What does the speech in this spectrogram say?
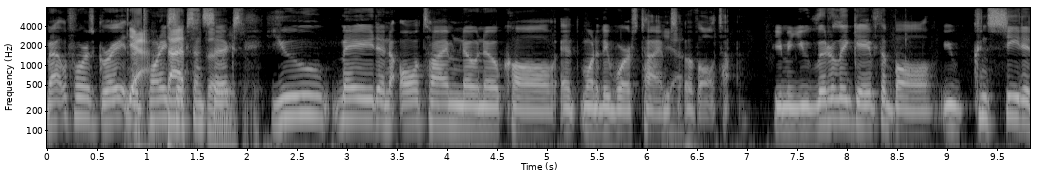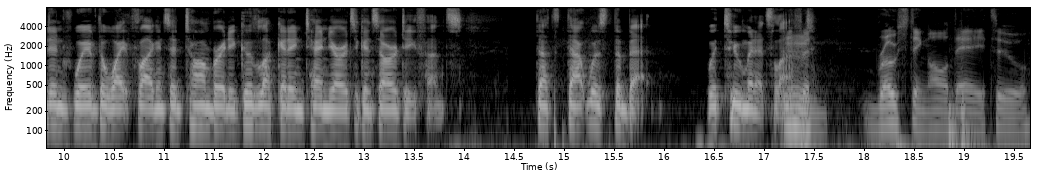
Matt LaFleur is great. Yeah, They're twenty six and six. reason. You made an all time no no call at one of the worst times Yeah. of all time. You mean you literally gave the ball, you conceded and waved the white flag and said, "Tom Brady, good luck getting ten yards against our defense." That's that was the bet with two minutes left. Mm-hmm. Roasting all day too.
